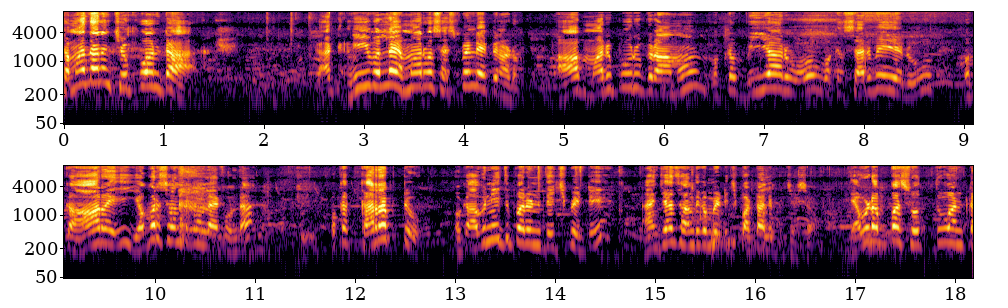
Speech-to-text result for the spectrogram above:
సమాధానం చెప్పు అంట. నీ వల్ల ఎంఆర్ఓ సస్పెండ్ అయిపోయినాడు. ఆ మరుపూరు గ్రామం ఒక విఆర్ఓ ఒక సర్వేయరు ఒక ఆర్ఐ ఎవరి సంతకం లేకుండా ఒక కరప్ట్ ఒక అవినీతి పరుని తెచ్చిపెట్టి ఆయన చేత సంతకం పెట్టించి పట్టాలు ఇప్పించేసావు ఎవడబ్బా సొత్తు అంట.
